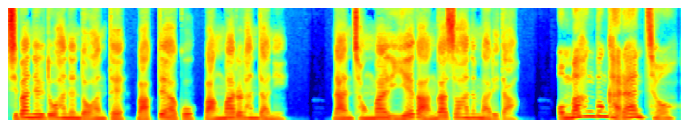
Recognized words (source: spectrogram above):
집안일도 하는 너한테 막대하고 막말을 한다니. 난 정말 이해가 안 가서 하는 말이다. 엄마 흥분 가라앉혀.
